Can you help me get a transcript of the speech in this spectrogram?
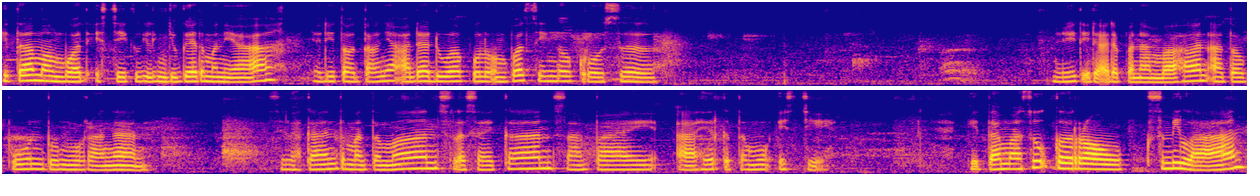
kita membuat SC keliling juga teman ya. Jadi totalnya ada 24 single crochet jadi tidak ada penambahan ataupun pengurangan. Silahkan teman-teman selesaikan sampai akhir ketemu SC kita masuk ke row 9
